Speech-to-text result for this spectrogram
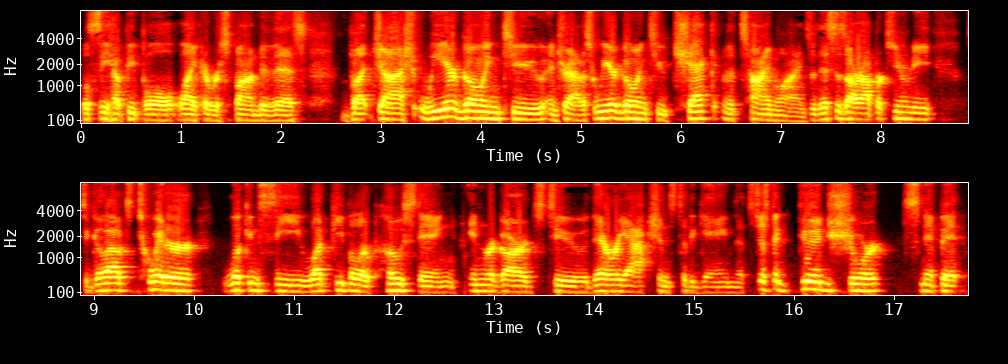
We'll see how people like or respond to this. But Josh, we are going to, and Travis, we are going to check the timeline. So this is our opportunity to go out to Twitter, look and see what people are posting in regards to their reactions to the game. That's just a good short snippet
